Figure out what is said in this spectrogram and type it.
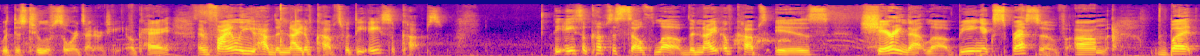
with this Two of Swords energy, okay? And finally, you have the Knight of Cups with the Ace of Cups. The Ace of Cups is self love, the Knight of Cups is sharing that love, being expressive. Um, but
